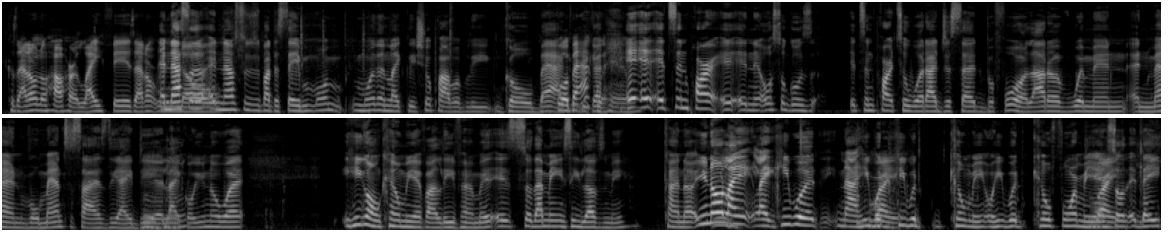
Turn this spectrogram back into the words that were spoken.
Because I don't know how her life is. I don't really and that's know. A, and that's what I was about to say. More more than likely, she'll probably go back. Go back with him. It, it, it's in part, it, and it also goes. It's in part to what I just said before. A lot of women and men romanticize the idea, Mm-hmm. like, oh, you know what? He gonna kill me if I leave him. It, so that means he loves me. Kind of, you know, like like he would. Nah, he would. Right. He would kill me, or he would kill for me. Right. And so they,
